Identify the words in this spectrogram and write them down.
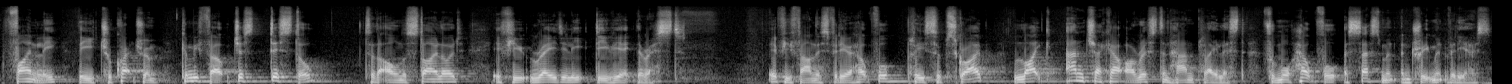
Finally, the triquetrum can be felt just distal to the ulnar styloid if you radially deviate the wrist. If you found this video helpful, please subscribe, like and check out our wrist and hand playlist for more helpful assessment and treatment videos.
